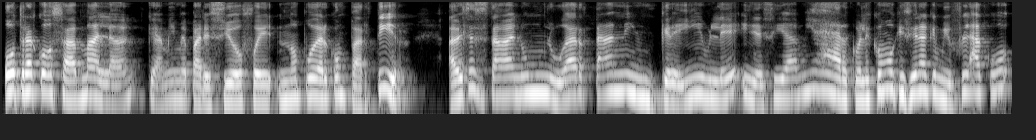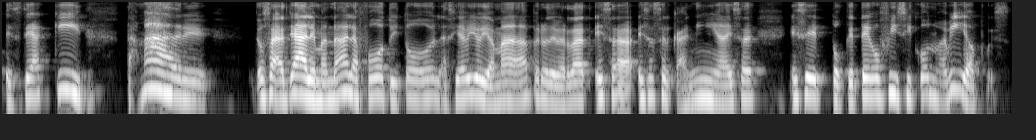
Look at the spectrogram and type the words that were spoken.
Otra cosa mala que a mí me pareció fue no poder compartir. A veces estaba en un lugar tan increíble y decía, miércoles, ¿cómo quisiera que mi flaco esté aquí? ¡Ta madre! O sea, ya le mandaba la foto y todo, le hacía videollamada, pero de verdad, esa, esa cercanía, esa, ese toqueteo físico no había, pues.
